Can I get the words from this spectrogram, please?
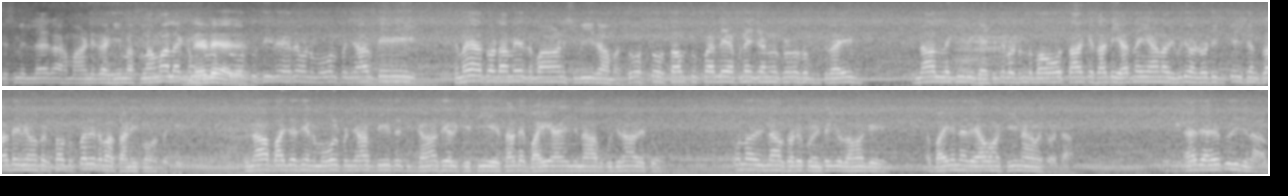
ਬਿਸਮਿਲ੍ਲਾਹਿਰਰਹਿਮਾਨਿਰਰਹੀਮ ਅਸਲਾਮ ਵਾਲੇਕਮ ਨੇੜੇ ਆ ਦੋਸਤੋ ਜਾ। ਤੁਸੀਂ ਦੇਖ ਰਹੇ ਹੋ ਅਨਮੋਲ ਪੰਜਾਬ ਟੀਵੀ ਤੇ ਮੈਂ ਹਾਂ ਤੁਹਾਡਾ ਮੇਜ਼ਬਾਨ ਸ਼ਬੀਰ ਅਹਿਮਦ। ਦੋਸਤੋ ਸਭ ਤੋਂ ਪਹਿਲੇ ਆਪਣੇ ਚੈਨਲ ਕਰੋ ਸਬਸਕ੍ਰਾਈਬ ਨਾਲ ਲੱਗੀ ਵੀ ਘੰਟੀ ਦੇ ਬਟਨ ਦਬਾਓ ਤਾਂ ਕਿ ਸਾਡੀ ਹਰ ਨਈ ਆਉਣ ਵਾਲੀ ਵੀਡੀਓ ਨੋਟੀਫਿਕੇਸ਼ਨ ਸਾਡੇ ਵੀਰਾਂ ਤੱਕ ਸਭ ਤੋਂ ਪਹਿਲੇ ਦਬਾ ਸਾਣੀ ਪਹੁੰਚ ਸਕੇ। ਜਨਾਬ ਅੱਜ ਅਸੀਂ ਅਨਮੋਲ ਪੰਜਾਬ ਟੀਵੀ ਤੇ ਗਾਂ ਸੇਲ ਕੀਤੀ ਹੈ। ਸਾਡੇ ਭਾਈ ਆਏ ਜਨਾਬ ਗੁਜਰਾਂ ਤੋਂ। ਉਹਨਾਂ ਦੇ ਜਨਾਬ ਸਾਡੇ ਕੋਲ ਇੰਟਰਵਿਊ ਲਵਾਂਗੇ। ਤਾਂ ਭਾਈ ਇਹਨਾਂ ਦੇ ਆਓ ਹਾਂ ਕੀ ਨਾਮ ਹੈ ਤੁਹਾਡਾ? ਇਹ ਦੇ ਆਇਓ ਤੁਸੀਂ ਜਨਾਬ।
